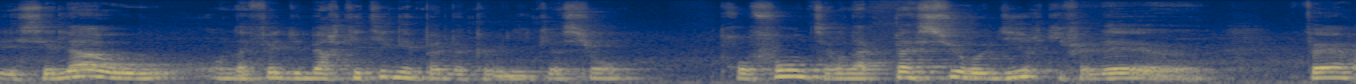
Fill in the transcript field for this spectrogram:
et c'est là où on a fait du marketing et pas de la communication profonde, c'est qu'on n'a pas su redire qu'il fallait euh, faire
